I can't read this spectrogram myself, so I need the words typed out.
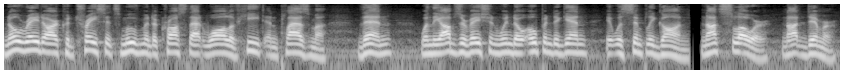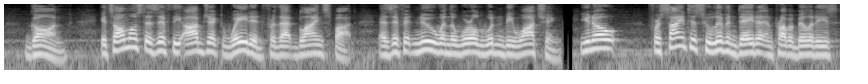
No radar could trace its movement across that wall of heat and plasma. Then, when the observation window opened again, it was simply gone. Not slower, not dimmer, gone. It's almost as if the object waited for that blind spot, as if it knew when the world wouldn't be watching. You know, for scientists who live in data and probabilities,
